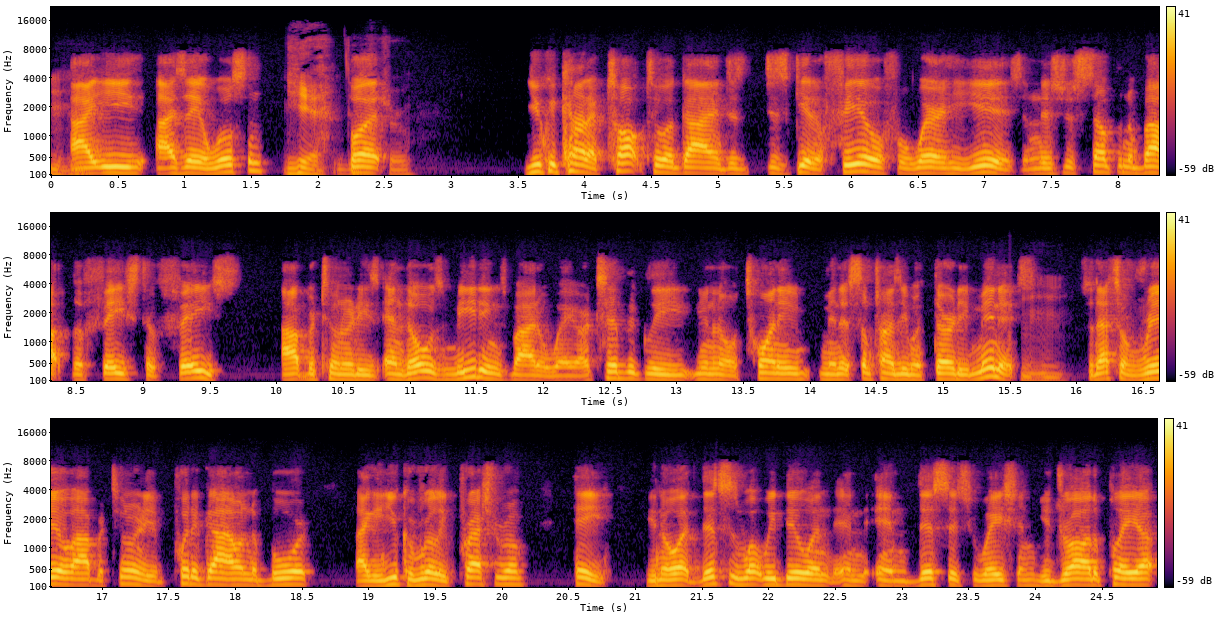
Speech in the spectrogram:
Mhm. i.e., Isaiah Wilson. yeah. But True. You could kind of talk to a guy and just just get a feel for where he is. And there's just something about the face to face opportunities. And those meetings by the way are typically you know 20 minutes sometimes even 30 minutes. Mhm. so that's a real opportunity to put a guy on the board like and you can really pressure him. Hey you know what? This is what we do in in, in this situation. You draw the play up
